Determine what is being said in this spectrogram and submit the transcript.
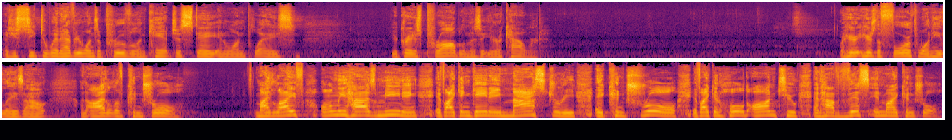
as you seek to win everyone's approval and can't just stay in one place. Your greatest problem is that you're a coward. Or here, here's the fourth one he lays out an idol of control. My life only has meaning if I can gain a mastery, a control, if I can hold on to and have this in my control.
